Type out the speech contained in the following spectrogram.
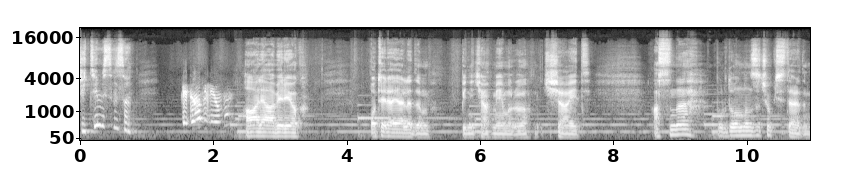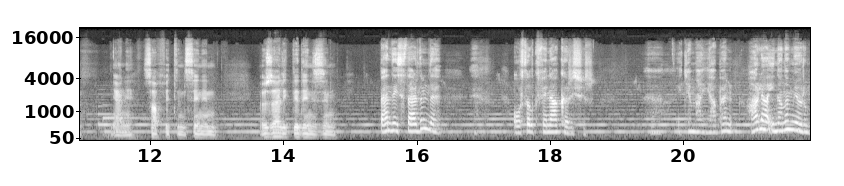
Ciddi misin sen? Hala haberi yok. Otel ayarladım. Bir nikah memuru, iki şahit. Aslında burada olmanızı çok isterdim. Yani Saffet'in, senin, özellikle Deniz'in. Ben de isterdim de ortalık fena karışır. Egemen ya ben hala inanamıyorum.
